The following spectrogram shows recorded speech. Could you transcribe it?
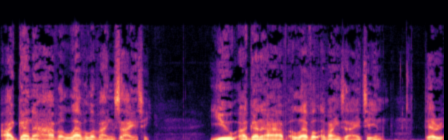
are gonna have a level of anxiety. You are gonna have a level of anxiety, and there,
